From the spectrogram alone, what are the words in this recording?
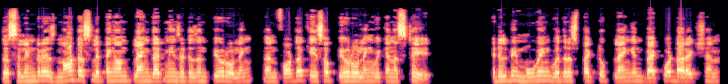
the cylinder is not a slipping on plank that means it is in pure rolling then for the case of pure rolling we can state it will be moving with respect to plank in backward direction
